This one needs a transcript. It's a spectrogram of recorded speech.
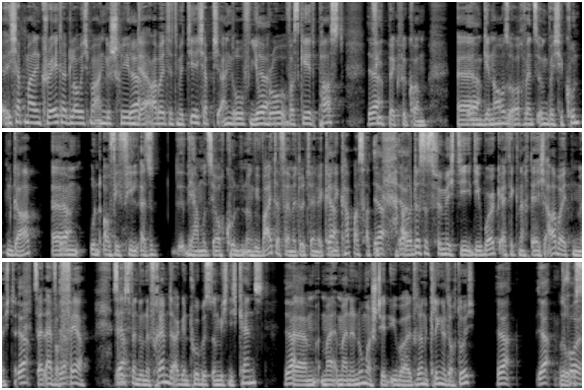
Ich habe mal einen Creator, glaube ich, mal angeschrieben, Ja. der arbeitet mit dir. Ich habe dich angerufen, yo Ja. Bro, was geht, passt. Ja. Feedback bekommen. Ähm. Genauso auch, wenn es irgendwelche Kunden gab. Ähm, Und auch wie viel, also wir haben uns ja auch Kunden irgendwie weitervermittelt, wenn wir keine. Kappas hatten. Aber das ist für mich die, die Work Ethic, nach der ich arbeiten möchte. Seid einfach fair. Selbst wenn du eine fremde Agentur bist und mich nicht kennst, Ja. ähm, me- meine Nummer steht überall drin, klingelt doch durch. Ja, ja, So, voll.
